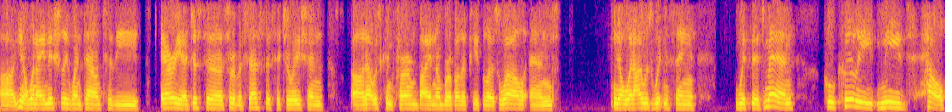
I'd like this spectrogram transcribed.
uh, you know, when I initially went down to the area just to sort of assess the situation, uh, that was confirmed by a number of other people as well. And, you know, what I was witnessing with this man who clearly needs help,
